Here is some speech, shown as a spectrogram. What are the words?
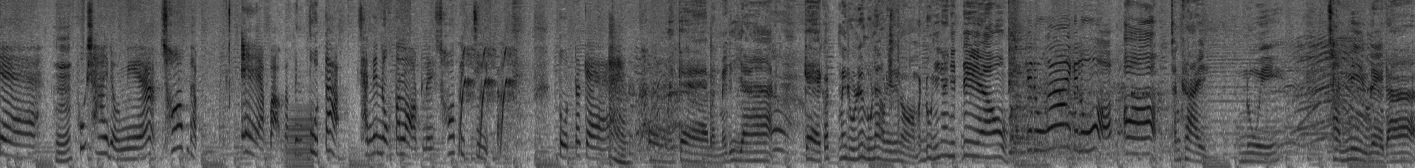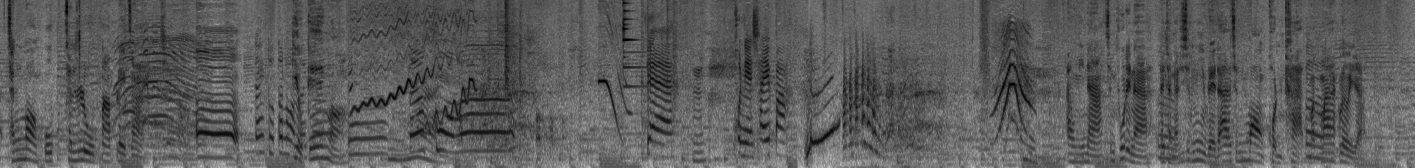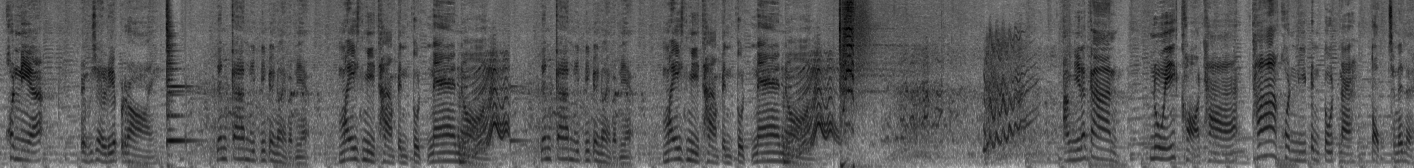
แก หืมผู้ชายเดี๋ยวนี้ชอบแบบแอบอะแบบเป็นตุ๊ดอะฉันเนี่ยนกตลอดเลยชอบไปจีบแบบตุ๊ดอะแก โอ้ยแกมันไม่ได้ยาก แกก็ไม่รู้เรื่องรู้ราวเลยหรอ มันดูง่ายๆนิดเดียวแกดูง่ายแกรู้เหรอ อ๋อฉันใคร นุย้ยฉันมีเรดาร์ฉันมองปุ๊บ ฉันรู้ปั๊บเลยจ้ะเออ ได้ตุ๊ดตลอดลเกี่ยวเก้งเหรอ อืมน่ากลั คนเนี้ยใช่ปะเอางี้นะ ฉันพูดเลยนะ ในฐานะที่ฉันมีเรดาร์แล้วฉันมองคนขาดมาก ๆ เลยอะคนเนี้ยเป็นผู้ชายเรียบร้อย เล่นกล้ามนิด ๆ หน่อย ๆ แบบเนี้ยไม่มีทางเป็นตุดแน่นอน เล่นกล้ามนิด ๆ หน่อย ๆ แบบเนี้ยไม่มีทางเป็นตุดแน่นอน เอางี้ละกันหนุยขอท้า ถ้าคนนี้เป็นตุ๊ดนะ ตบฉันได้เลย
